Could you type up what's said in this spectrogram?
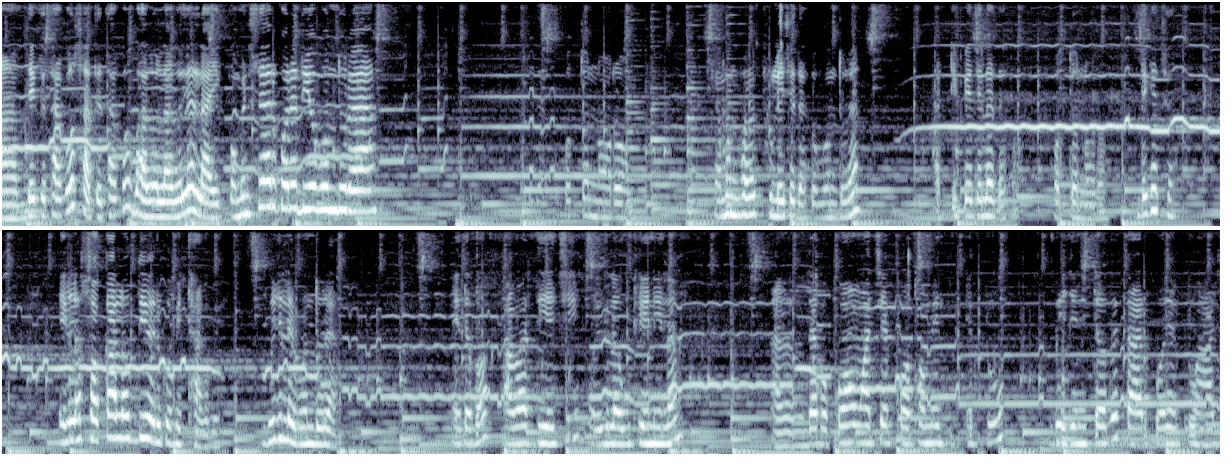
আর দেখতে থাকো, সাথে থাকো, ভালো লাগলে লাইক, কমেন্ট, শেয়ার করে দিও বন্ধুরা। কত নরম। কেমনভাবে ফুলেছে দেখো বন্ধুরা। আর টিপে দিলে দেখো, কত নরম। দেখেছ? এগুলো সকাল অবধি ওরকমই থাকবে, বুঝলে বন্ধুরা? এই দেখো, আবার দিয়েছি, ওইগুলো উঠিয়ে নিলাম। আর দেখো, কম আছে, প্রথমে একটু ভেজে নিতে হবে, তারপরে একটু আঁচ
